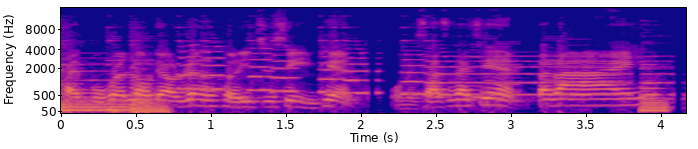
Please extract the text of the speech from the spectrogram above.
才不会漏掉任何一支新影片。我们下次再见，拜拜。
